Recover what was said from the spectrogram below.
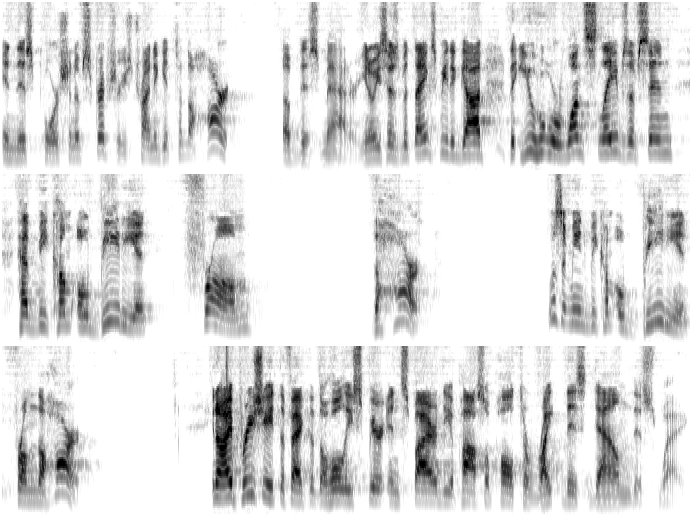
in this portion of Scripture. He's trying to get to the heart of this matter. You know, he says, But thanks be to God that you who were once slaves of sin have become obedient from the heart. What does it mean to become obedient from the heart? You know, I appreciate the fact that the Holy Spirit inspired the Apostle Paul to write this down this way.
